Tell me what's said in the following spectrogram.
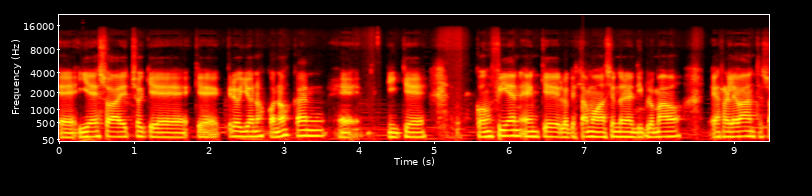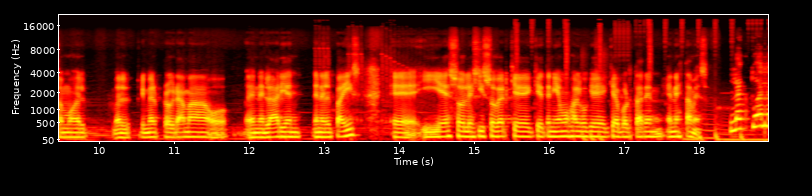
eh, y eso ha hecho que, que creo yo, nos conozcan eh, y que confíen en que lo que estamos haciendo en el diplomado es relevante. Somos el, primer programa o en el área en, el país eh, y eso les hizo ver que, teníamos algo que, aportar en, esta mesa. La actual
